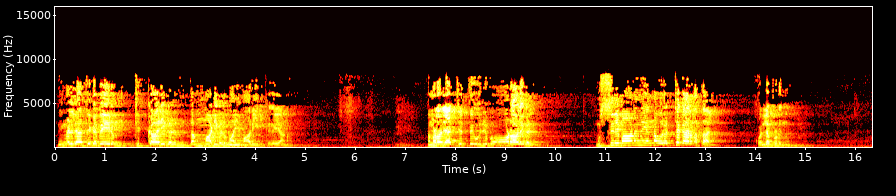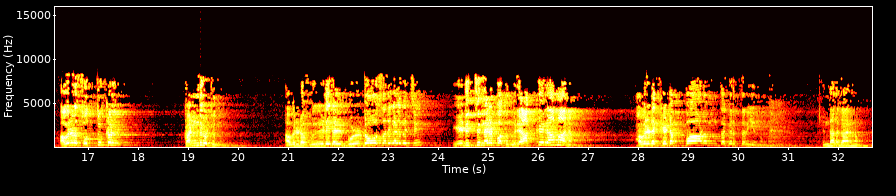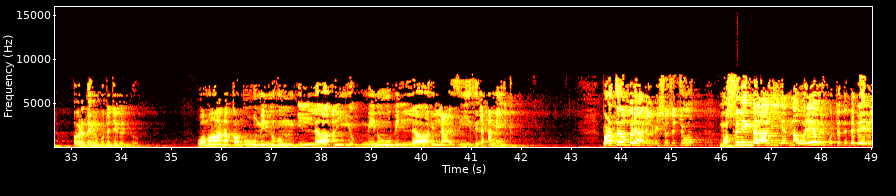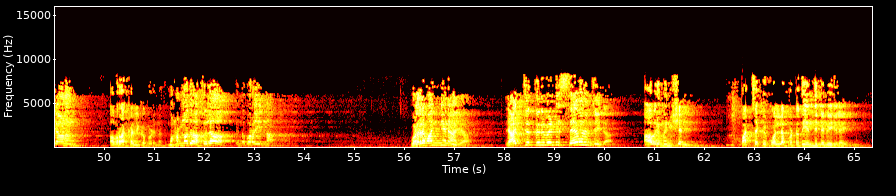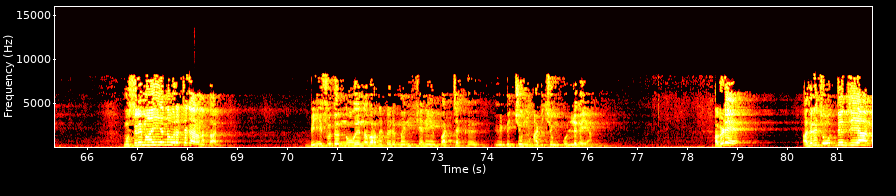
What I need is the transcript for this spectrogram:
നിങ്ങളിൽ അധിക പേരും ധിക്കാരികളും തമ്മാടികളുമായി മാറിയിരിക്കുകയാണ്. നമ്മുടെ രാജ്യത്ത് ഒരുപാട് ആളുകൾ മുസ്ലിമാണ് എന്ന ഒരൊറ്റ കാരണത്താൽ കൊല്ലപ്പെടുന്നു. അവരുടെ സ്വത്തുക്കൾ കണ്ടുകെട്ടുന്നു. അവരുടെ വീടുകൾ ബുൾഡോസറുകൾ വെച്ച് ഇടിച്ച് നിരപ്പാക്കുന്നു. രാക്ക് രാമാനം. അവരുടെ കിടപ്പാടം തകർത്തെറിയുന്നു. എന്താണ് കാരണം? അവരെന്തെങ്കിലും കുറ്റം ചെയ്തിട്ടുണ്ടോ? പടച്ച തമ്പുരാനിൽ വിശ്വസിച്ചു മുസ്ലിങ്ങളായി എന്ന ഒരേ ഒരു കുറ്റത്തിന്റെ പേരിലാണ് അവർ ആക്രമിക്കപ്പെടുന്നത്. മുഹമ്മദ് അഹ്ല എന്ന് പറയുന്ന വളരെ മാന്യനായ രാജ്യത്തിനു വേണ്ടി സേവനം ചെയ്ത ആ ഒരു മനുഷ്യൻ പച്ചക്ക് കൊല്ലപ്പെട്ടത് എന്തിന്റെ പേരിലായിരുന്നു മുസ്ലിമായി എന്ന ഒരൊറ്റ കാരണത്താൽ ബീഫ് തിന്നു എന്ന് പറഞ്ഞിട്ടൊരു മനുഷ്യനെ പച്ചക്ക് ഇടിച്ചും അടിച്ചും കൊല്ലുകയാണ്. അവിടെ അതിനെ ചോദ്യം ചെയ്യാൻ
